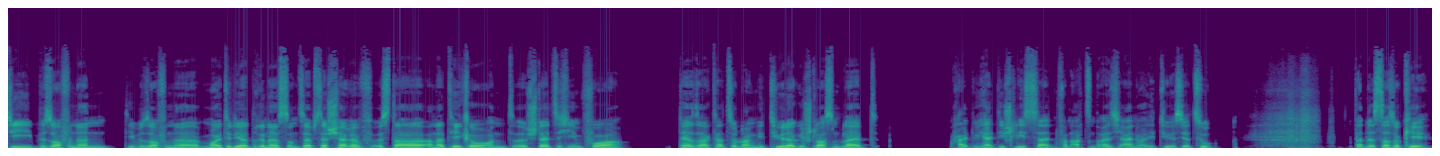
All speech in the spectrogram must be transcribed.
die besoffenen, die besoffene Meute, die da drin ist, und selbst der Sheriff ist da an der Theke und äh, stellt sich ihm vor, der sagt hat, solange die Tür da geschlossen bleibt, halten wir halt die Schließzeiten von 18.30 ein, weil die Tür ist ja zu. Dann ist das okay.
